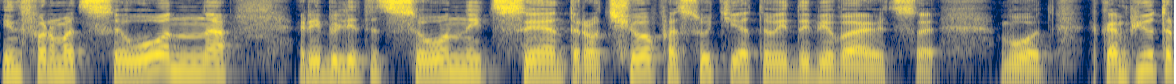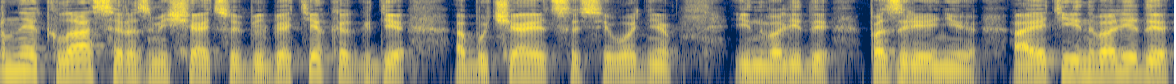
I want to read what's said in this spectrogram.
информационно-реабилитационный центр, вот чего, по сути, этого и добиваются. Вот. Компьютерные классы размещаются в библиотеках, где обучаются сегодня инвалиды по зрению, а эти инвалиды,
